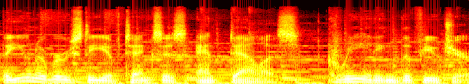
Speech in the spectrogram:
The University of Texas at Dallas, creating the future.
